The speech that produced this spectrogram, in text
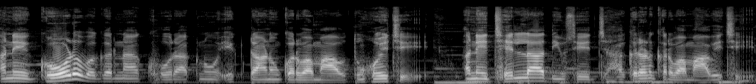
અને ગોળ વગરના ખોરાકનું એકટાણું કરવામાં આવતું હોય છે અને છેલ્લા દિવસે જાગરણ કરવામાં આવે છે.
